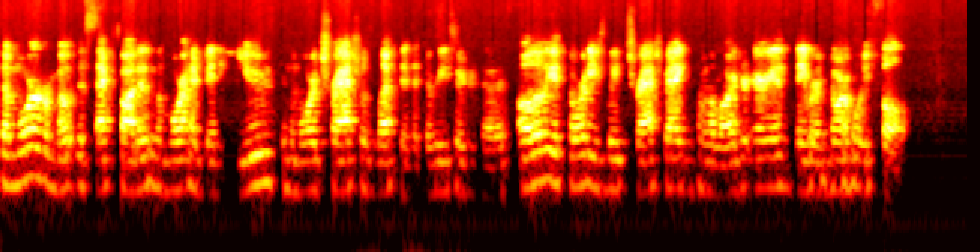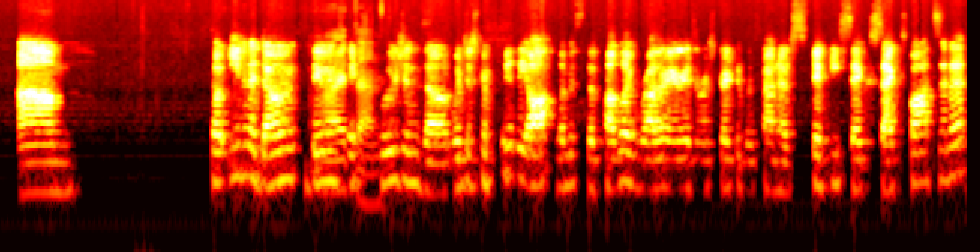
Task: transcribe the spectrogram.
the more remote the sex spot is, the more it had been used and the more trash was left in it, the researchers noticed. Although the authorities leave trash bags in some of the larger areas, they were normally full. Um, so even the Dune, Dunes Right then. exclusion zone, which is completely off limits to the public, where other areas are restricted, was found to have 56 sex spots in it.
